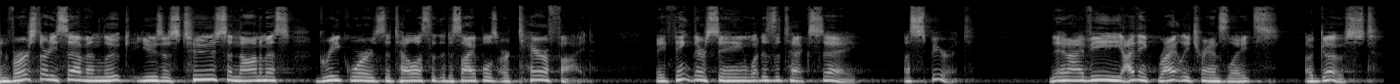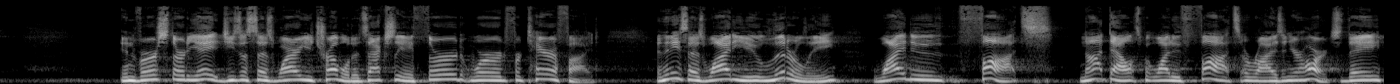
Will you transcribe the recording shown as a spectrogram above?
In verse 37, Luke uses two synonymous Greek words to tell us that the disciples are terrified. They think they're seeing, what does the text say? A spirit. The NIV, I think, rightly translates a ghost. In verse 38, Jesus says, Why are you troubled? It's actually a third word for terrified. And then he says, Why do you, literally, why do thoughts, not doubts, but why do thoughts arise in your hearts? They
